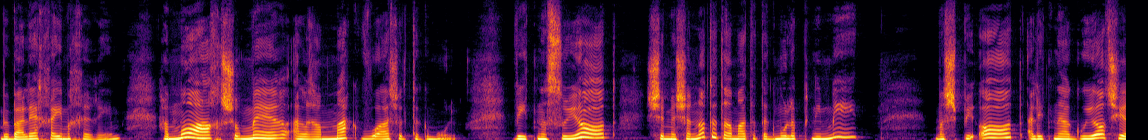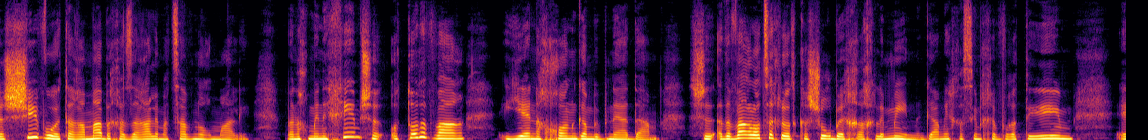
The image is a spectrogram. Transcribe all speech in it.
בבעלי חיים אחרים, המוח שומר על רמה קבועה של תגמול. והתנסויות שמשנות את רמת התגמול הפנימית, משפיעות על התנהגויות שישיבו את הרמה בחזרה למצב נורמלי. ואנחנו מניחים שאותו דבר יהיה נכון גם בבני אדם. שהדבר לא צריך להיות קשור בהכרח למין, גם יחסים חברתיים אה,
